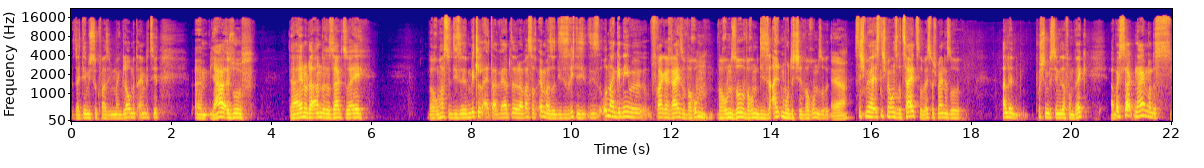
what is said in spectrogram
seitdem ich so quasi meinen Glauben mit einbeziehe. Ähm, ja, also der ein oder andere sagt so, ey, warum hast du diese Mittelalterwerte oder was auch immer, so dieses richtig, dieses unangenehme Fragerei, so warum, warum so, warum dieses altmodische, warum so. Ja. Ist nicht mehr, ist nicht mehr unsere Zeit, so, weißt du, was ich meine? So, alle pushen ein bisschen wieder von weg. Aber ich sag, nein, man, das,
